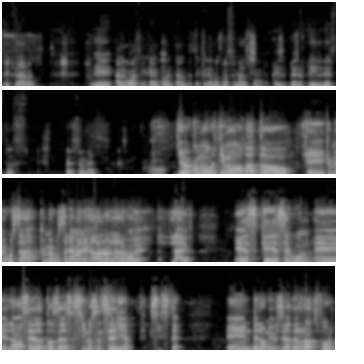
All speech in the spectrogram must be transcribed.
Sí, claro. Eh, ¿Algo más que quieran comentar antes de que demos más o menos como que el perfil de estas personas? Yo como último dato que, me, gusta, que me gustaría manejar a lo largo de, del live es que según eh, la base de datos de asesinos en serie que existe en, de la Universidad de Radford,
